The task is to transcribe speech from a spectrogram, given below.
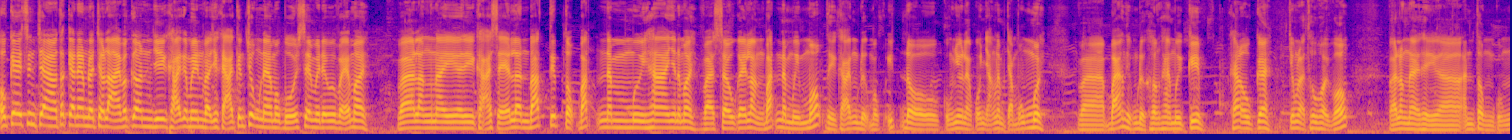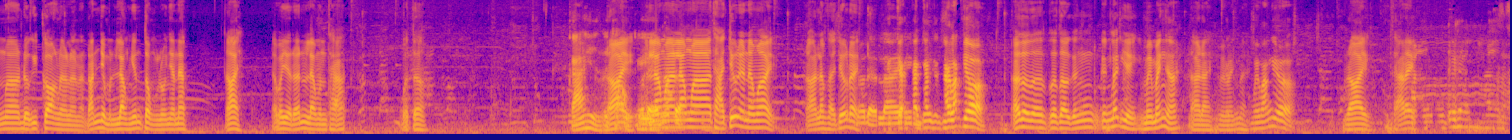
Ok xin chào tất cả anh em đã trở lại với kênh Di Khải Gaming và Di Khải kính chúc anh em một buổi xem video vui vẻ em ơi. Và lần này thì Khải sẽ lên bắt tiếp tục bắt 52 nha em ơi. Và sau cái lần bắt 51 thì Khải cũng được một ít đồ cũng như là cổ nhẫn 540 và bán thì cũng được hơn 20 kim, khá là ok, chung là thu hồi vốn. Và lần này thì à, anh Tùng cũng à, được cái con này là đánh cho mình Long với anh Tùng luôn nha anh em. Rồi, đã bây giờ đến Long mình thả butter. cái gì Rồi, Long này. Long à, thả trước đi anh em ơi. Rồi Long thả trước đây. nó để lại căng căng căng căng lắc chưa Ở từ từ từ từ cân cân lắc gì? May mắn hả? Đây đây, may mắn này. may mắn chưa Rồi, thả đây.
